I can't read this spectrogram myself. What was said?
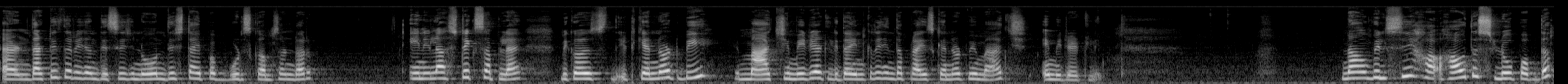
and that is the reason this is known this type of goods comes under inelastic supply because it cannot be match immediately the increase in the price cannot be matched immediately. Now, we will see how, how the slope of the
